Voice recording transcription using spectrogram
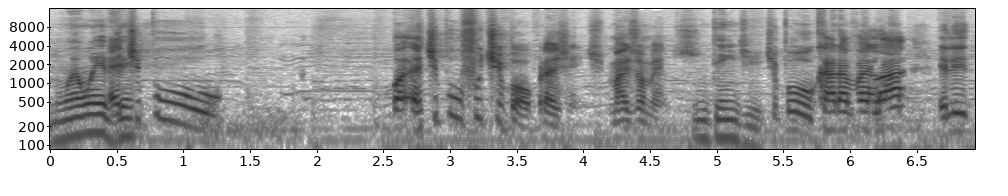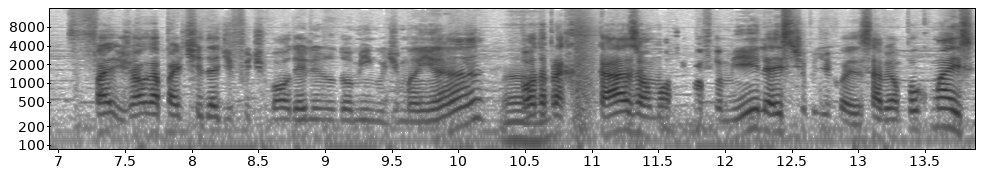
Não é um É evento. tipo. É tipo o futebol pra gente, mais ou menos. Entendi. Tipo, o cara vai lá, ele faz, joga a partida de futebol dele no domingo de manhã, Aham. volta pra casa, almoça com a família, esse tipo de coisa, sabe? É um pouco mais.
